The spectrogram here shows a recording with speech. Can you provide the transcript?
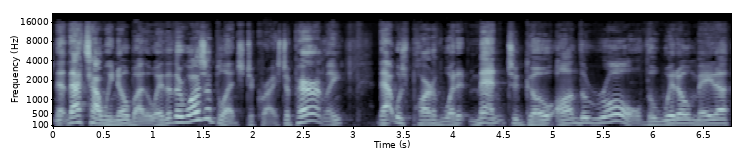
Now, that's how we know, by the way, that there was a pledge to Christ. Apparently, that was part of what it meant to go on the roll. The widow made a,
